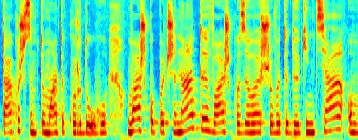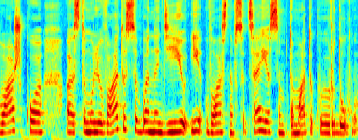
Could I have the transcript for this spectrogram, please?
також симптоматику рдугу. Важко починати, важко завершувати до кінця, важко е, стимулювати себе надію, і власне все це є симптоматикою рдугу.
